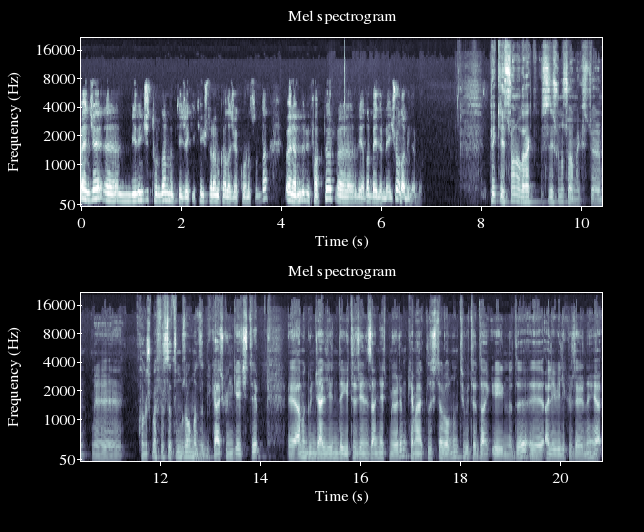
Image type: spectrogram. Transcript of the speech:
Bence e, birinci turda mı bitecek, ikinci tura mı kalacak konusunda önemli bir faktör e, ya da belirleyici olabilir bu. Peki son olarak size şunu sormak istiyorum. Ee, konuşma fırsatımız olmadı. Birkaç gün geçti. Ee, ama güncelliğini de getireceğini zannetmiyorum. Kemal Kılıçdaroğlu'nun Twitter'da yayınladığı e, Alevilik üzerine ya-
